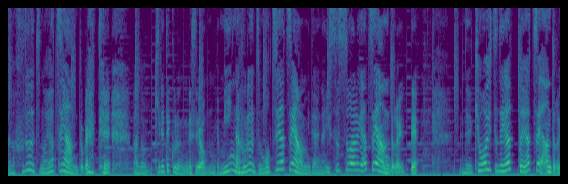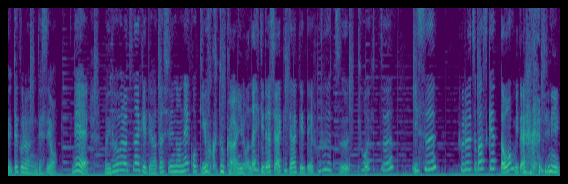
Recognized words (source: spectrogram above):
あの、フルーツのやつやんとか言って、あの、切れてくるんですよ。みんなフルーツ持つやつやんみたいな、椅子座るやつやんとか言って、で、教室でやったやつやんとか言ってくるんですよ。で、いろいろつなげて私のね、記憶とか、いろんな引き出し開けて開けて、フルーツ？教室？椅子？フルーツバスケット？みたいな感じに、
